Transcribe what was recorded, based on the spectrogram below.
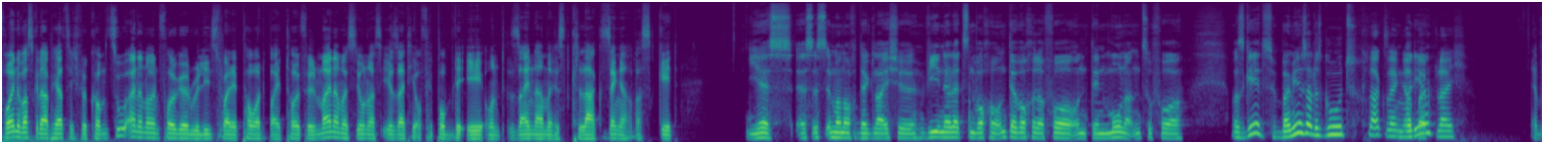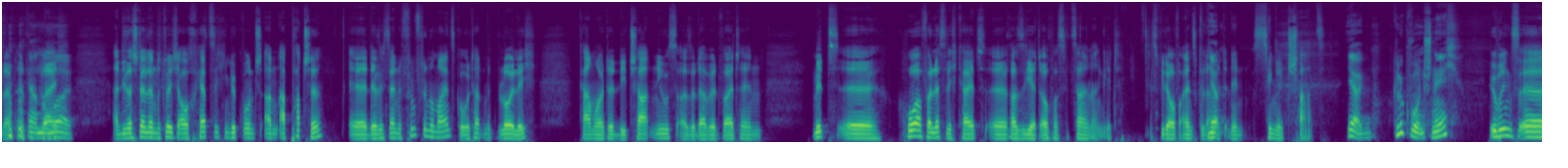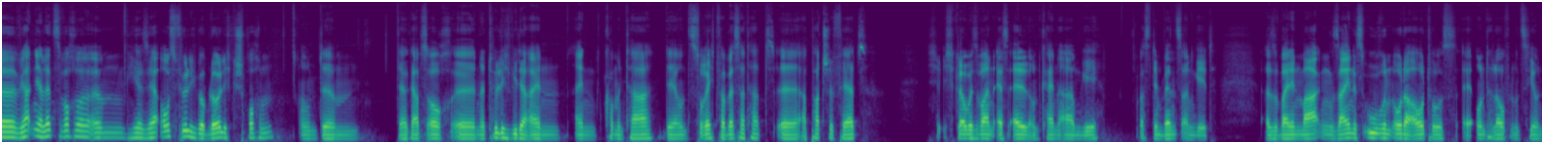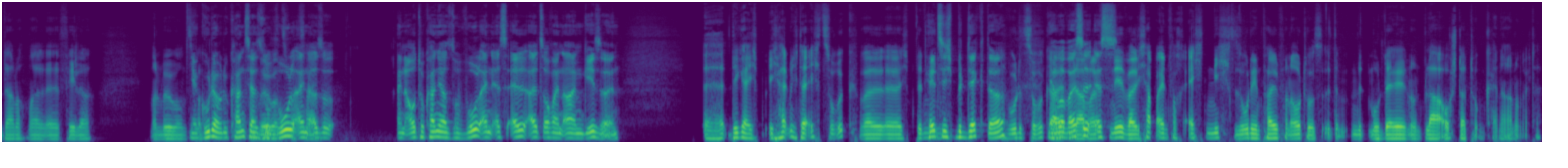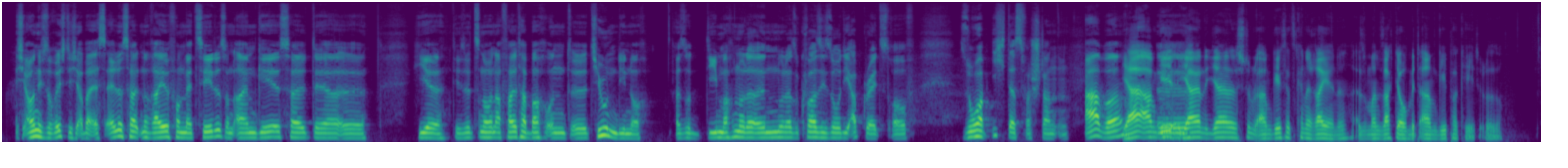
Freunde, was geht ab? Herzlich willkommen zu einer neuen Folge Release Friday Powered by Teufel. Mein Name ist Jonas, ihr seid hier auf hiphop.de und sein Name ist Clark Sänger. Was geht? Yes, es ist immer noch der gleiche wie in der letzten Woche und der Woche davor und den Monaten zuvor. Was geht? Bei mir ist alles gut. Clark Sänger bei dir? bleibt gleich. Er bleibt einfach Ja, gleich. normal. An dieser Stelle natürlich auch herzlichen Glückwunsch an Apache, äh, der sich seine fünfte Nummer 1 geholt hat mit Bläulich. Kam heute die Chart News, also da wird weiterhin mit äh, hoher Verlässlichkeit äh, rasiert, auch was die Zahlen angeht. Ist wieder auf 1 gelandet Ja. in den Single Charts. Ja, Glückwunsch, nicht? Übrigens, äh, wir hatten ja letzte Woche ähm, hier sehr ausführlich über Bläulich gesprochen und ähm, da gab es auch äh, natürlich wieder einen, einen Kommentar, der uns zu Recht verbessert hat. Äh, Apache fährt, ich, ich glaube, es war ein SL und keine AMG, was den Benz angeht. Also bei den Marken seines Uhren oder Autos äh, unterlaufen uns hier und da nochmal äh, Fehler. Man möge uns Ja gut, aber du kannst ja sowohl ein, also ein Auto kann ja sowohl ein SL als auch ein AMG sein. Äh, Digga, ich, ich halte mich da echt zurück, weil äh, ich bin. Hält sich bedeckter. Ich wurde zurückgehalten Ja, aber weißt du, damals. es- nee, weil ich habe einfach echt nicht so den Peil von Autos äh, mit Modellen und bla Ausstattung, keine Ahnung, Alter. Ich auch nicht so richtig, aber SL ist halt eine Reihe von Mercedes und AMG ist halt der, äh, hier, die sitzen noch in Affalterbach und äh, tunen die noch. Also die machen nur da, nur da so quasi so die Upgrades drauf. So hab ich das verstanden. Aber Ja, AMG, Äh, ja, ja, das stimmt. AMG ist jetzt keine Reihe, ne? Also man sagt ja auch mit AMG-Paket oder so.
